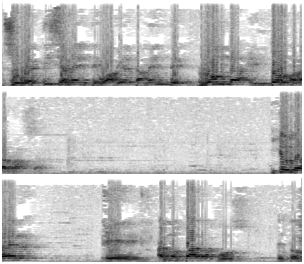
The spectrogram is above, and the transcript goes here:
subrepticiamente o abiertamente ronda en torno a la raza. Y quiero traer eh, algunos párrafos de estos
